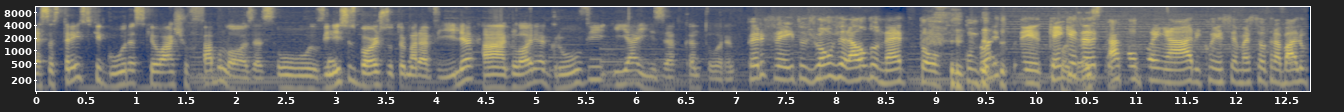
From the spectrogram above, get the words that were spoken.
essas três figuras que eu acho fabulosas: o Vinícius Borges, Doutor Maravilha, a Glória Groove e a Isa, cantora. Perfeito, João Geraldo Neto, com dois T. Quem quiser acompanhar e conhecer mais seu trabalho,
